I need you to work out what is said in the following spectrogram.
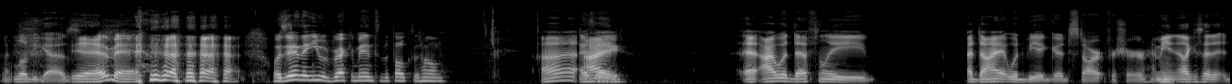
Love you guys. Yeah, man. was there anything you would recommend to the folks at home? Uh, As I a I would definitely a diet would be a good start for sure. I mean, like I said, it,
